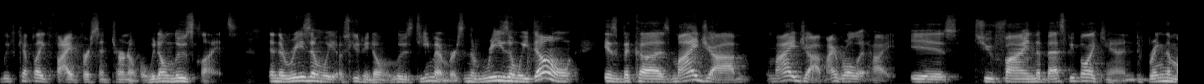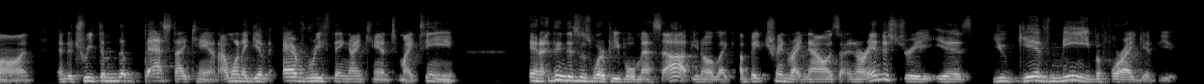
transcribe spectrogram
we've kept like 5% turnover. We don't lose clients. And the reason we, excuse me, don't lose team members. And the reason we don't is because my job, my job, my role at Hite is to find the best people I can, to bring them on and to treat them the best I can. I want to give everything I can to my team. And I think this is where people mess up. You know, like a big trend right now is in our industry is you give me before I give you.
